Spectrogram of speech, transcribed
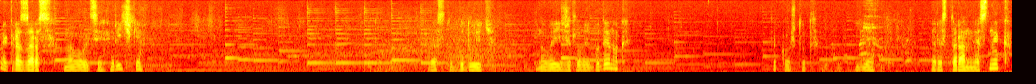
Якраз зараз на вулиці річки. Якраз тут будують новий житловий будинок. Також тут є ресторан м'ясник.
